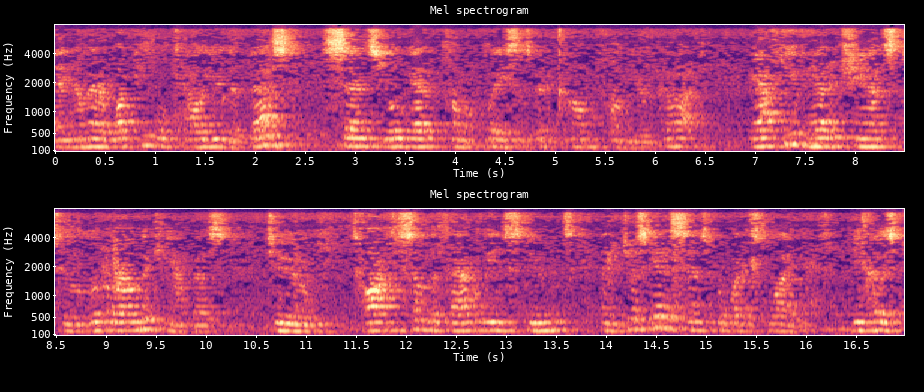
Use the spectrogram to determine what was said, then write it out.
and no matter what people tell you, the best sense you'll get from a place is going to come from your gut. After you've had a chance to look around the campus, to talk to some of the faculty and students, and just get a sense for what it's like. Because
